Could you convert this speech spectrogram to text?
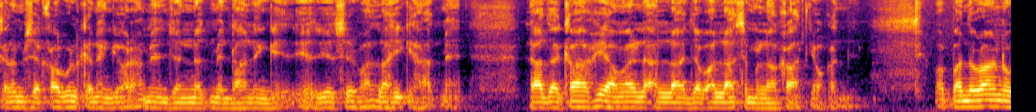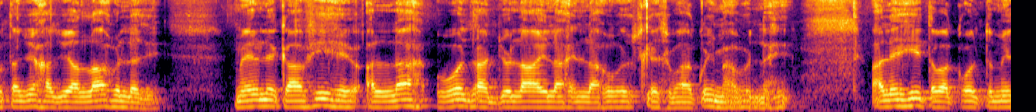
کرم سے قبول کریں گے اور ہمیں جنت میں ڈالیں گے۔ یہ صرف اللہ ہی کے ہاتھ میں ہے۔ لہٰذا کافی ہمارے اللہ، جب اللہ سے ملاقات کے وقت بھی اور پندرہ نقطہ جو حضی اللہ الزی میرے لیے کافی ہے اللہ وہ ذات جو لا الہ اللہ ہو، اس کے سوا کوئی معبود نہیں۔ علیہ توقع تو میں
